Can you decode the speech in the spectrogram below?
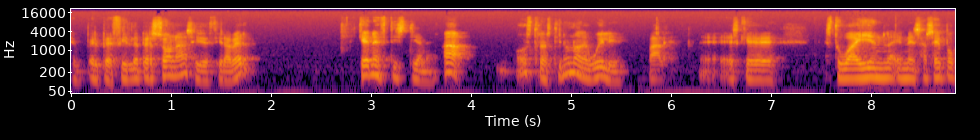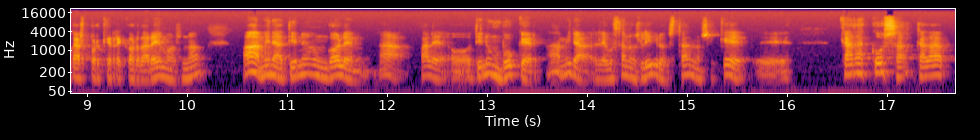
el, perfil de personas y decir, a ver, ¿qué NFTs tiene? Ah, ostras, tiene uno de Willy. Vale, eh, es que estuvo ahí en, esas épocas porque recordaremos, ¿no? Ah, mira, tiene un golem. Ah, vale, o tiene un booker. Ah, mira, le gustan los libros, tal, no sé qué. Eh, cada cosa, cada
